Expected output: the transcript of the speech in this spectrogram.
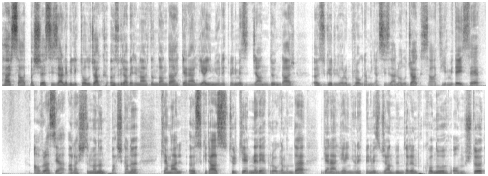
her saat başı sizlerle birlikte olacak Özgür Haber'in ardından da genel yayın yönetmenimiz Can Dündar Özgür Yorum programıyla sizlerle olacak. Saat 20'de ise Avrasya Araştırma'nın başkanı Kemal Özkiraz Türkiye Nereye programında genel yayın yönetmenimiz Can Dündar'ın konuğu olmuştu.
